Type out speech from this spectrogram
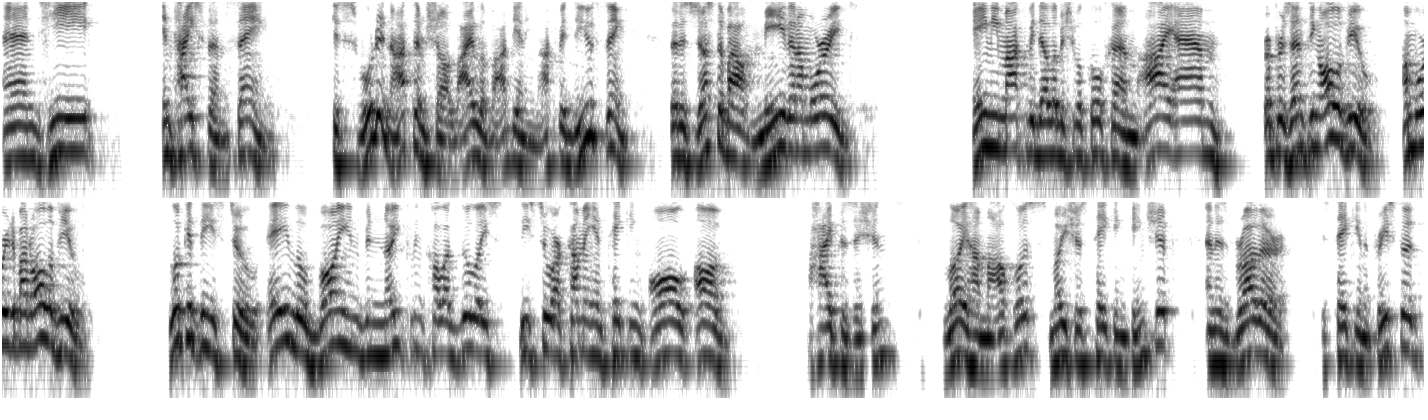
and he enticed them, saying, Do you think that it's just about me that I'm worried? I am representing all of you. I'm worried about all of you. Look at these two. These two are coming and taking all of high positions. Moshe is taking kingship, and his brother is taking the priesthood.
